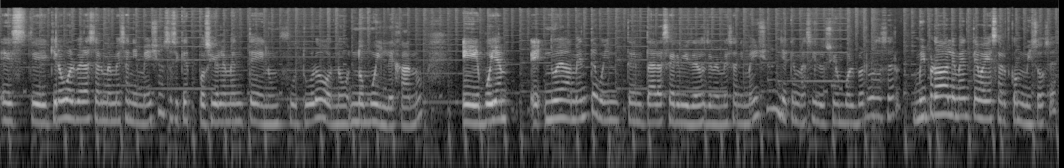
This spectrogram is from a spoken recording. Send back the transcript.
este, quiero volver a hacer memes animations, así que posiblemente en un futuro, no, no muy lejano, eh, voy a, eh, nuevamente voy a intentar hacer videos de memes animation, ya que me hace ilusión volverlos a hacer. Muy probablemente vaya a ser con mis socios,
